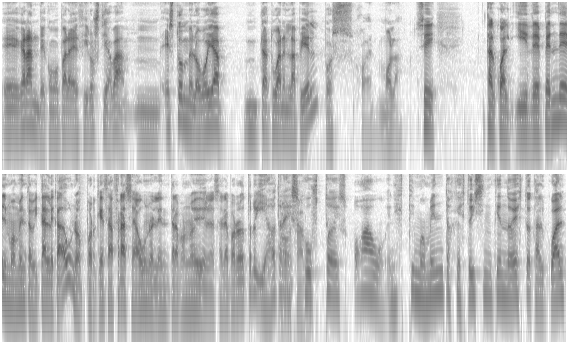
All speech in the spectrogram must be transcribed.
eh, grande como para decir, hostia, va, mm, esto me lo voy a mm, tatuar en la piel, pues, joder, mola. Sí, tal cual. Y depende del momento vital de cada uno, porque esa frase a uno le entra por un oído y le sale por otro, y a otra es justo, es, wow, en este momento es que estoy sintiendo esto tal cual,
